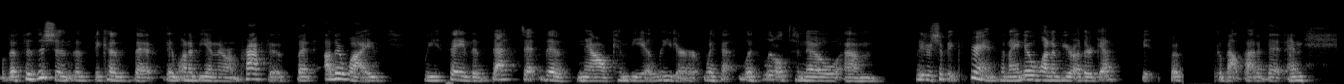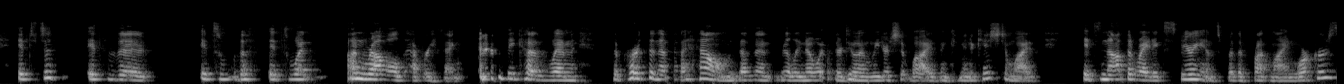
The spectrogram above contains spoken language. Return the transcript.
the physicians is because that they want to be in their own practice, but otherwise we say the best at this now can be a leader with with little to no um, leadership experience. And I know one of your other guests spoke about that a bit, and it's just it's the it's the it's what unraveled everything. Because when the person at the helm doesn't really know what they're doing leadership wise and communication wise it's not the right experience for the frontline workers.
